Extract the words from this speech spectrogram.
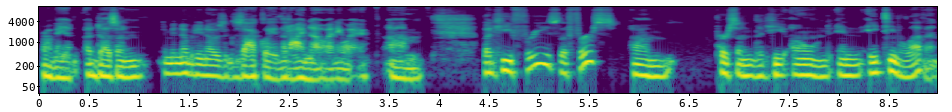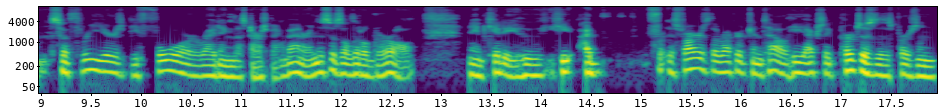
probably a, a, dozen. I mean nobody knows exactly that i know anyway. Um, but he frees the first um, person that he owned in 1811 so three years before writing the star spangled banner. And this is a little girl named kitty who he I, as far as the record can tell he actually purchased this person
